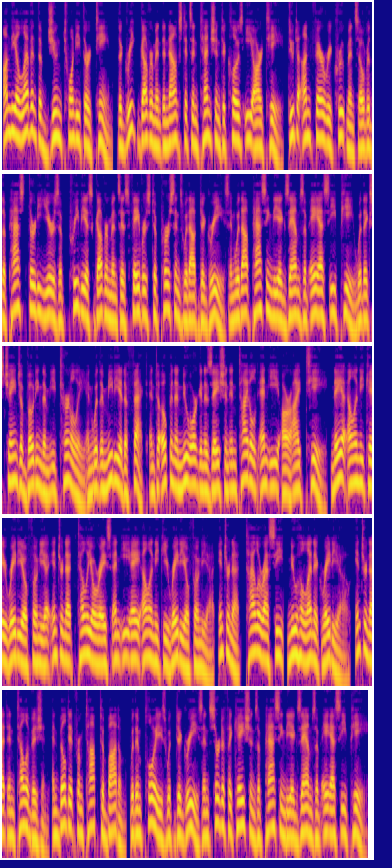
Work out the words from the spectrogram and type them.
On the 11th of June 2013, the Greek government announced its intention to close ERT, due to unfair recruitments over the past 30 years of previous governments as favors to persons without degrees and without passing the exams of ASEP with exchange of voting them eternally and with immediate effect and to open a new organization entitled NERIT, Nea Ellenike Radiophonia Internet Teleores Nea Elleniki Radiophonia, Internet, Tylarassi, New Hellenic Radio, Internet and television and built it from top to bottom, with employees with degrees and certifications of passing the exams of ASEP.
